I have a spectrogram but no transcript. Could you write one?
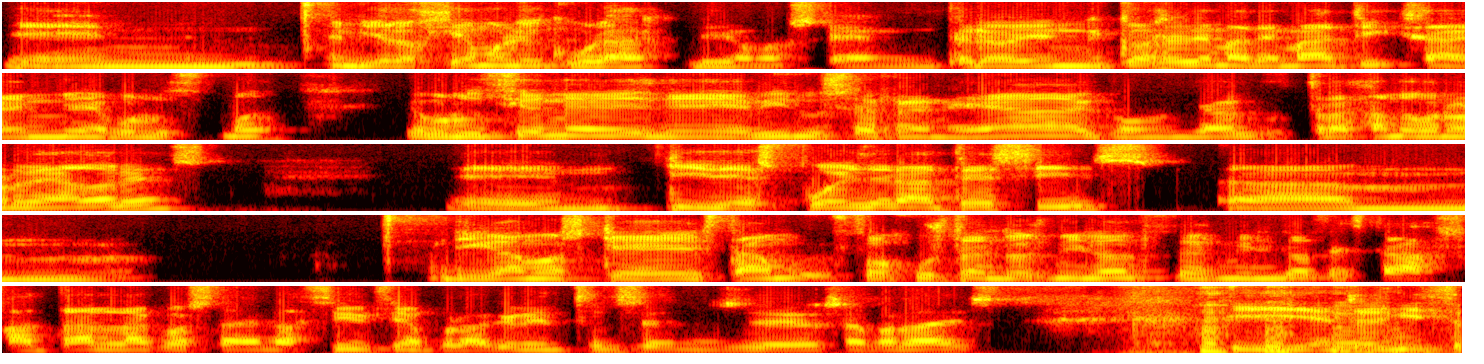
en, biología molecular, digamos, pero en cosas de matemáticas, en evolución, evolución de, virus RNA, con, trabajando con ordenadores. Eh, y después de la tesis, digamos que fue justo en 2011-2012, estaba fatal la cosa de la ciencia por aquel entonces, no sé si os acordáis. Y entonces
